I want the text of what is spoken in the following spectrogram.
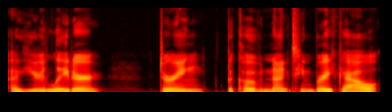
a year later during the COVID-19 breakout.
